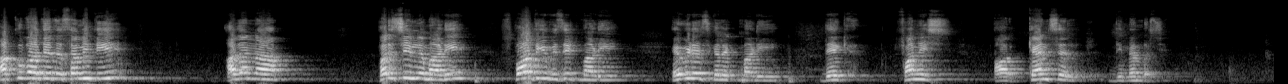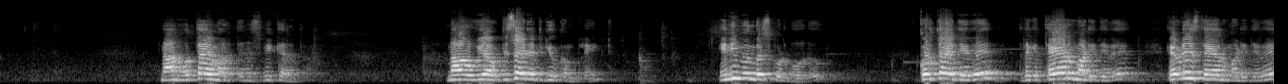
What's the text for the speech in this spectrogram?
ಹಕ್ಕು ಬಾಧ್ಯತೆ ಸಮಿತಿ ಅದನ್ನು ಪರಿಶೀಲನೆ ಮಾಡಿ ಸ್ಪಾಟ್ಗೆ ವಿಸಿಟ್ ಮಾಡಿ ಎವಿಡೆನ್ಸ್ ಕಲೆಕ್ಟ್ ಮಾಡಿ they can punish or cancel the membership ನಾನು ಒತ್ತಾಯ ಮಾಡ್ತೇನೆ ಸ್ಪೀಕರ್ ಹತ್ರ. ನಾವು we have decided give complaint any members ಕೊಡ್ಬೋದು. ಕೊಡ್ತಾ ಇದ್ದೇವೆ, ಅದಕ್ಕೆ ತಯಾರು ಮಾಡಿದ್ದೇವೆ ಎವಿಡೆನ್ಸ್ ತಯಾರು ಮಾಡಿದ್ದೇವೆ.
